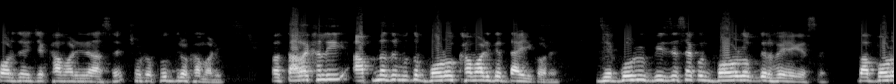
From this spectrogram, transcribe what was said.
পর্যায়ে যে খামারিরা আছে, ছোট ক্ষুদ্র খামারি তারা খালি আপনাদের মতো বড় খামারিদের দায়ী করে যে গরুর বিজনেস এখন বড় লোকদের হয়ে গেছে বা বড়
